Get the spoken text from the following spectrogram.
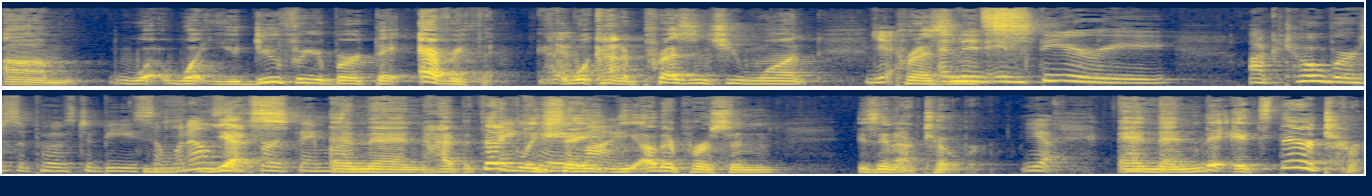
Um, what what you do for your birthday, everything, what kind of presents you want, Yeah. presents. And then in theory, October is supposed to be someone else's yes, birthday month. and then hypothetically, aka say mine. the other person is in October, Yeah. and then th- it's their turn.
